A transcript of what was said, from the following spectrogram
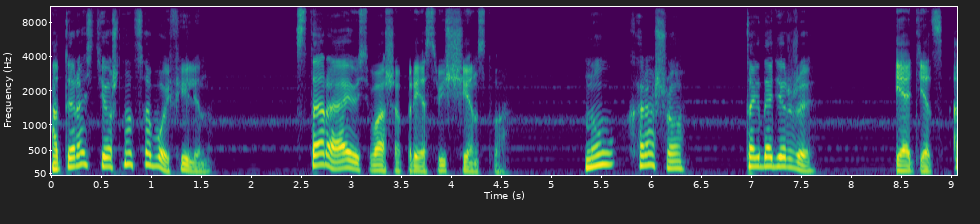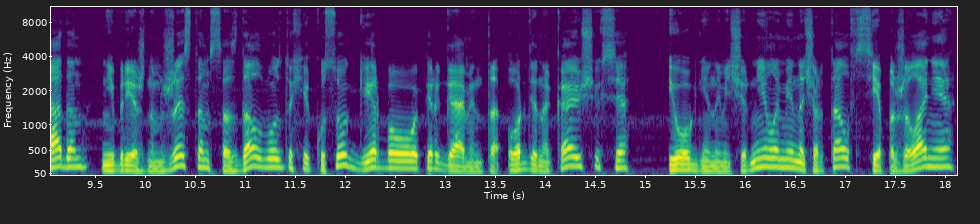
«А ты растешь над собой, Филин». «Стараюсь, ваше преосвященство». «Ну, хорошо. Тогда держи». И отец Адан небрежным жестом создал в воздухе кусок гербового пергамента Ордена Кающихся и огненными чернилами начертал все пожелания,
